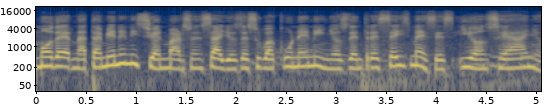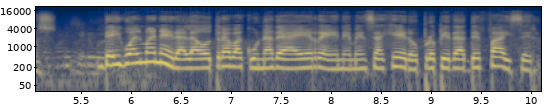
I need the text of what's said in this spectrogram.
Moderna también inició en marzo ensayos de su vacuna en niños de entre 6 meses y 11 años. De igual manera, la otra vacuna de ARN mensajero, propiedad de Pfizer,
